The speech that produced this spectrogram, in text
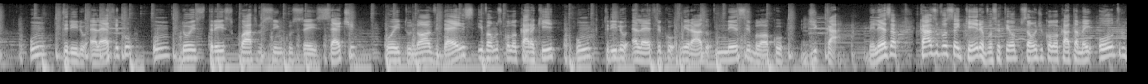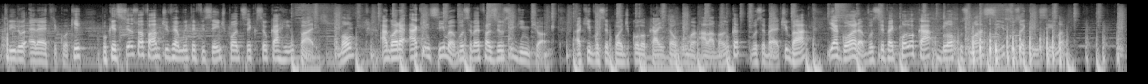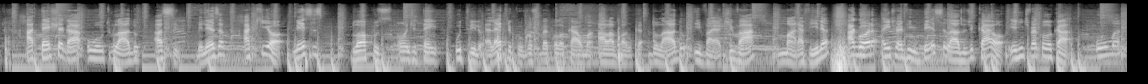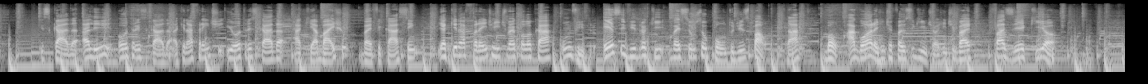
um trilho elétrico, um, dois, três, quatro, cinco, seis, sete, 8, 9, 10 e vamos colocar aqui um trilho elétrico mirado nesse bloco de cá beleza? Caso você queira, você tem a opção de colocar também outro trilho elétrico aqui, porque se a sua farm tiver muito eficiente, pode ser que seu carrinho pare, tá bom? Agora, aqui em cima, você vai fazer o seguinte, ó. Aqui você pode colocar, então, uma alavanca, você vai ativar, e agora você vai colocar blocos maciços aqui em cima, até chegar o outro lado assim, beleza? Aqui, ó, nesses blocos onde tem o trilho elétrico, você vai colocar uma alavanca do lado e vai ativar. Maravilha. Agora a gente vai vir desse lado de cá, ó, e a gente vai colocar uma escada ali, outra escada aqui na frente e outra escada aqui abaixo, vai ficar assim. E aqui na frente a gente vai colocar um vidro. Esse vidro aqui vai ser o seu ponto de spawn, tá? Bom, agora a gente vai fazer o seguinte, ó, a gente vai fazer aqui, ó,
